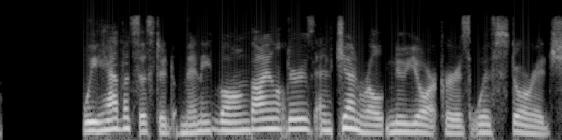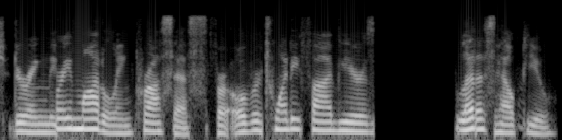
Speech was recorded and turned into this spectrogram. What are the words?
We have assisted many Long Islanders and general New Yorkers with storage during the remodeling process for over 25 years. Let us help you.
